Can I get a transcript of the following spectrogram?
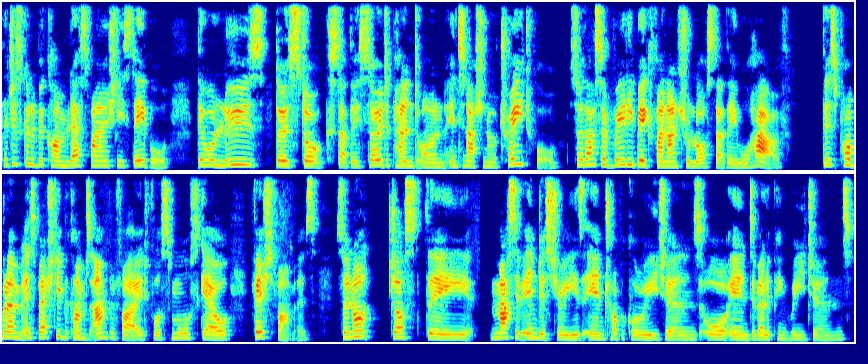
they're just going to become less financially stable. They will lose those stocks that they so depend on international trade for. So that's a really big financial loss that they will have. This problem especially becomes amplified for small scale fish farmers. So, not just the massive industries in tropical regions or in developing regions,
